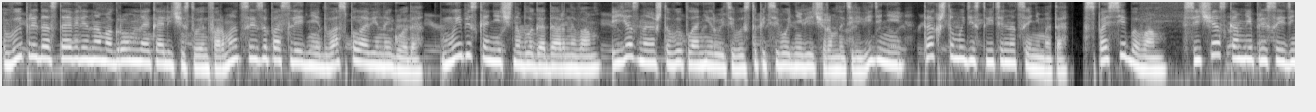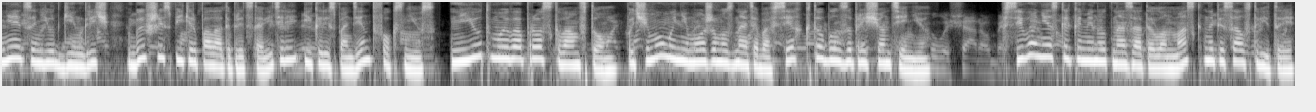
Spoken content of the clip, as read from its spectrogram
Вы предоставили нам огромное количество информации за последние два с половиной года. Мы бесконечно благодарны вам, и я знаю, что вы планируете выступить сегодня вечером на телевидении, так что мы действительно ценим это. Спасибо вам. Сейчас ко мне присоединяется Ньют Гингрич, бывший спикер Палаты представителей и корреспондент Fox News. Ньют, мой вопрос к вам в том, почему мы не можем узнать обо всех, кто был запрещен тенью? Всего несколько минут назад Илон Маск написал в Твиттере,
